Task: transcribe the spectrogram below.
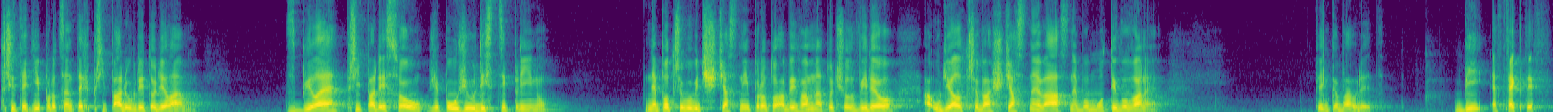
30% případů, kdy to dělám. Zbylé případy jsou, že použiju disciplínu. Nepotřebuji být šťastný proto, abych vám natočil video a udělal třeba šťastné vás nebo motivované. Think about it. Be effective.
